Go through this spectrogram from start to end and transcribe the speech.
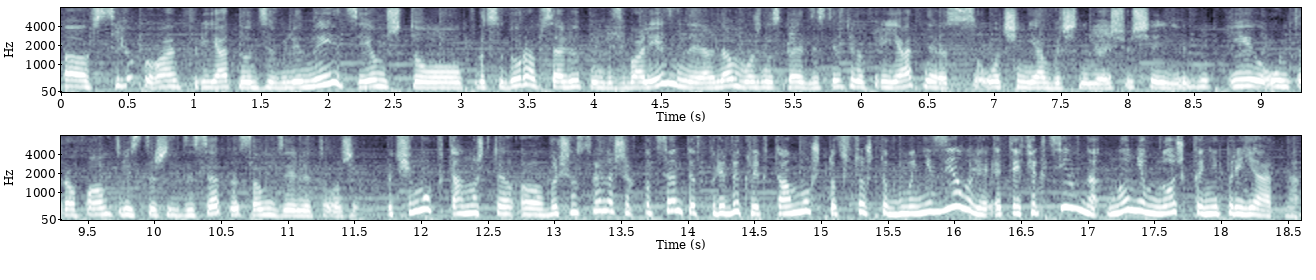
э, все бывают приятно удивлены тем, что процедура абсолютно безболезненная, она, можно сказать, действительно приятная, с очень необычными ощущениями. И ультрафам 360 на самом деле тоже. Почему? Потому что э, большинство наших пациентов привыкли к тому, что все, что бы мы ни делали, это эффективно, но немножко неприятно.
